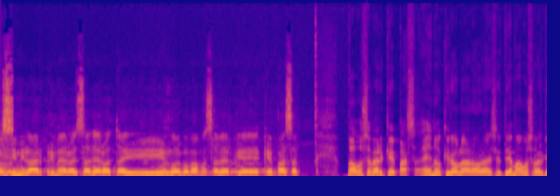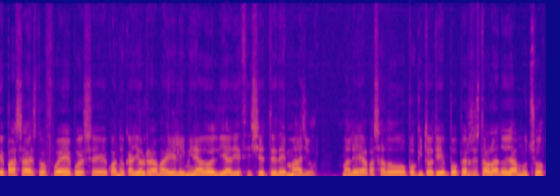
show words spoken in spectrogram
asimilar primero esa derrota y luego vamos a ver qué, qué pasa. Vamos a ver qué pasa, ¿eh? no quiero hablar ahora de ese tema, vamos a ver qué pasa. Esto fue pues eh, cuando cayó el Real Madrid eliminado el día 17 de mayo. ¿Vale? Ha pasado poquito tiempo, pero se está hablando ya mucho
